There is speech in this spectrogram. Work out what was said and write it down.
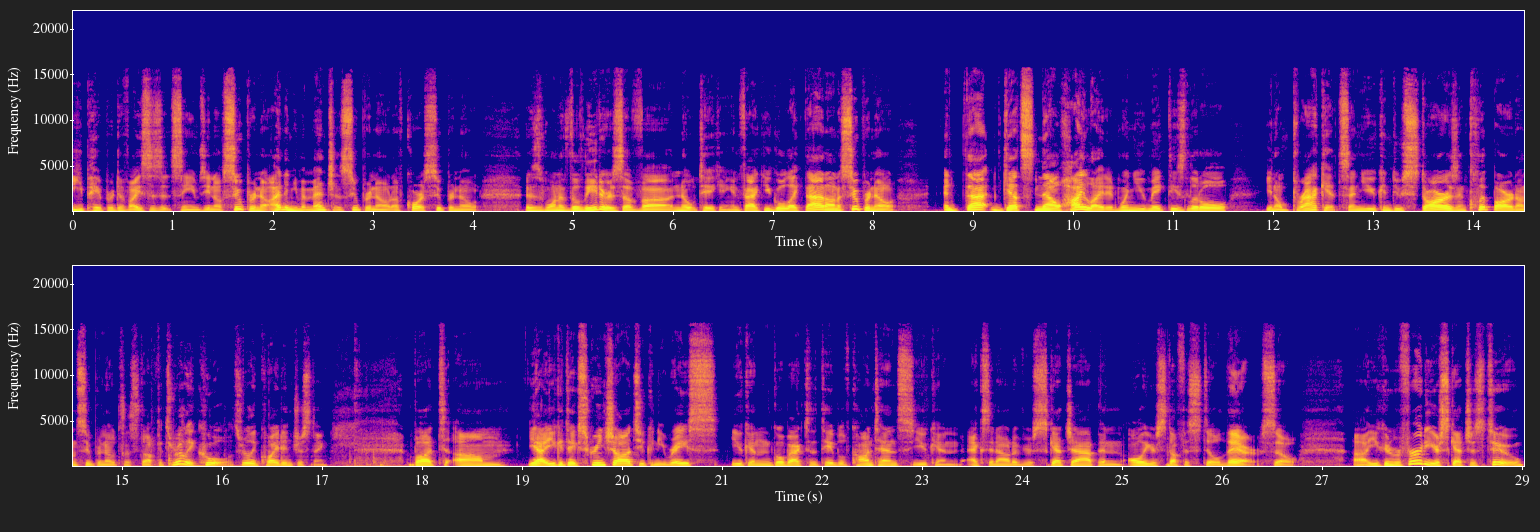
e-paper devices it seems you know supernote i didn't even mention supernote of course supernote is one of the leaders of uh, note taking in fact you go like that on a supernote and that gets now highlighted when you make these little you know brackets and you can do stars and clip art on supernotes and stuff it's really cool it's really quite interesting but um, yeah, you can take screenshots, you can erase, you can go back to the table of contents, you can exit out of your sketch app, and all your stuff is still there. So uh, you can refer to your sketches too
